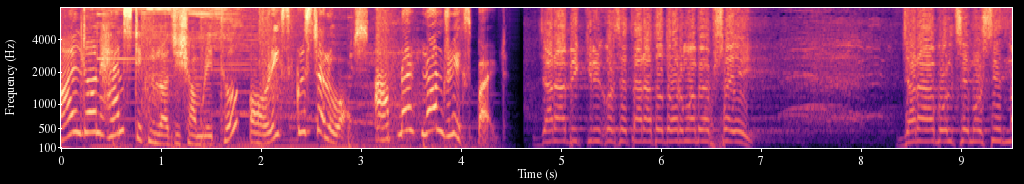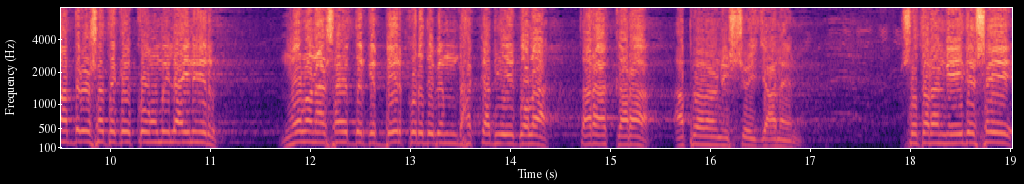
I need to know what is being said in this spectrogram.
মাইল্ড অন হ্যান্ডস টেকনোলজি সমৃদ্ধ অরিক্স ক্রিস্টাল ওয়াশ আপনার লন্ড্রি এক্সপার্ট। যারা বিক্রি করছে তারা তো ধর্ম ব্যবসায়ী যারা বলছে মসজিদ মাদ্রাসা থেকে কৌমি লাইনের মৌলানা সাহেবদেরকে বের করে দেবেন, ধাক্কা দিয়ে গলা, তারা কারা? আপনারা নিশ্চয়ই জানেন। সুতরাং এই দেশে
